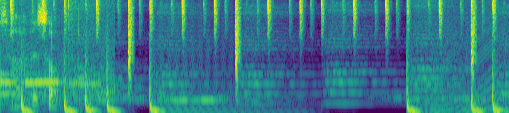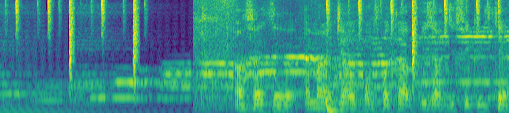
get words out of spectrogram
C'est un peu ça. En fait, euh, un manager est confronté à plusieurs difficultés.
